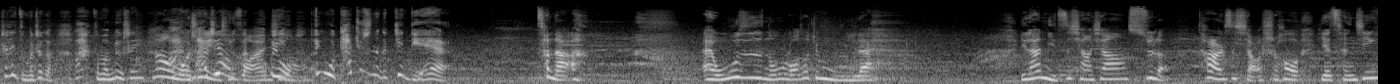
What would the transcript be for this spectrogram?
这里怎么这个啊？怎么没有声音？那我这里已经啊这样子哎呦好安静了哎呦，他就是那个间谍。真的。哎，我是侬老早就骂伊了。伊拉儿子想想算了，他儿子小时候也曾经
